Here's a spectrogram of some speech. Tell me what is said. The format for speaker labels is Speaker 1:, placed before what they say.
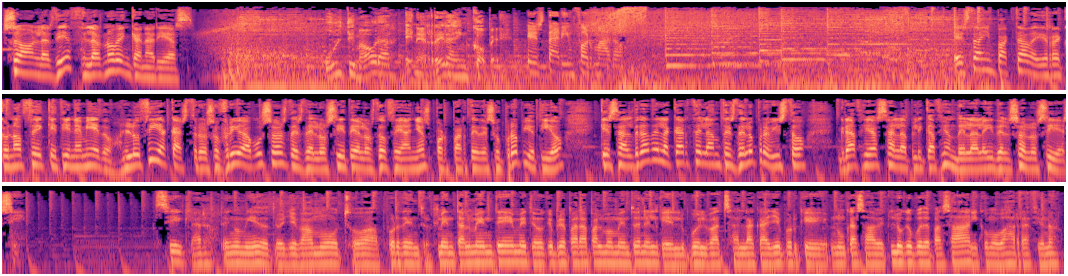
Speaker 1: Son las 10, las 9 en Canarias.
Speaker 2: Última hora en Herrera en Cope.
Speaker 3: Estar informado.
Speaker 1: Está impactada y reconoce que tiene miedo. Lucía Castro sufrió abusos desde los 7 a los 12 años por parte de su propio tío, que saldrá de la cárcel antes de lo previsto gracias a la aplicación de la ley del solo sí es sí.
Speaker 4: Sí, claro, tengo miedo, lo llevamos todo por dentro. Mentalmente me tengo que preparar para el momento en el que él vuelva a estar en la calle porque nunca sabes lo que puede pasar ni cómo vas a reaccionar.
